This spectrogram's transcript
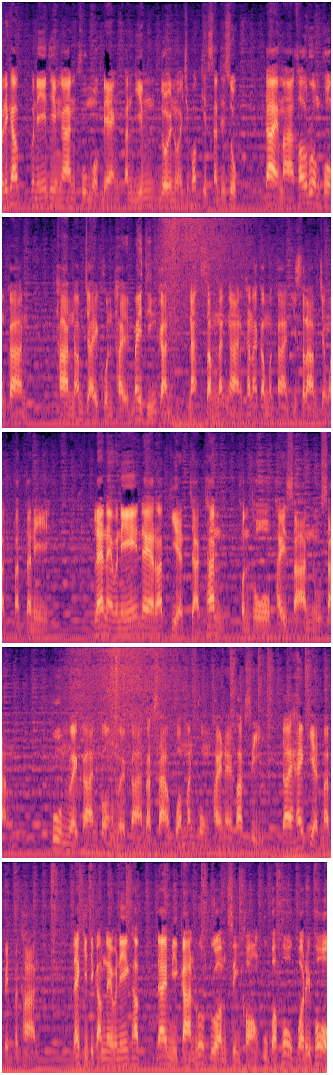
วัสดีครับ วันนี้ทีมงานครูหมวกแดงปันยิ้มโดยหน่วยเฉพาะกิจสันติสุข ได้มาเข้าร่วมโครงการ ทานน้ำใจคนไทยไม่ทิ้งกัน ณสำนักงานคณะกรรมการอิสลามจังหวัดปัตตานี และในวันนี้ได้รับเกียรติจากท่านพลโทไพศาลหนูสัง ผู้อำนวยการกองอำนวยการรักษาความมั่นคงภายในภาค 4 ได้ให้เกียรติมาเป็นประธาน และกิจกรรมในวันนี้ครับได้มีการรวบรวมสิ่งของอุปโภคบริโภค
